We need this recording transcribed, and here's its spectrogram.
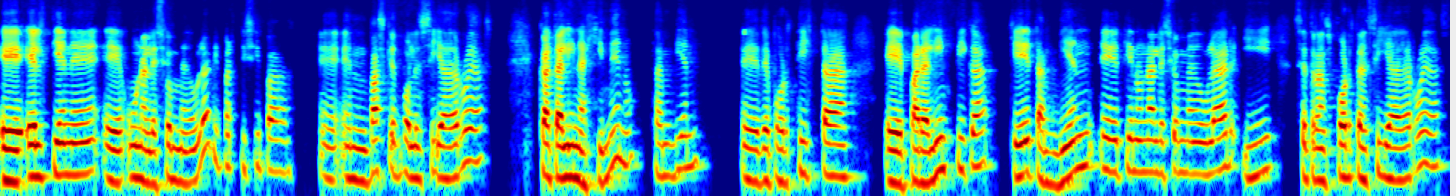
Eh, él tiene eh, una lesión medular y participa eh, en básquetbol en silla de ruedas. Catalina Jimeno, también deportista paralímpica, que también tiene una lesión medular y se transporta en silla de ruedas.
